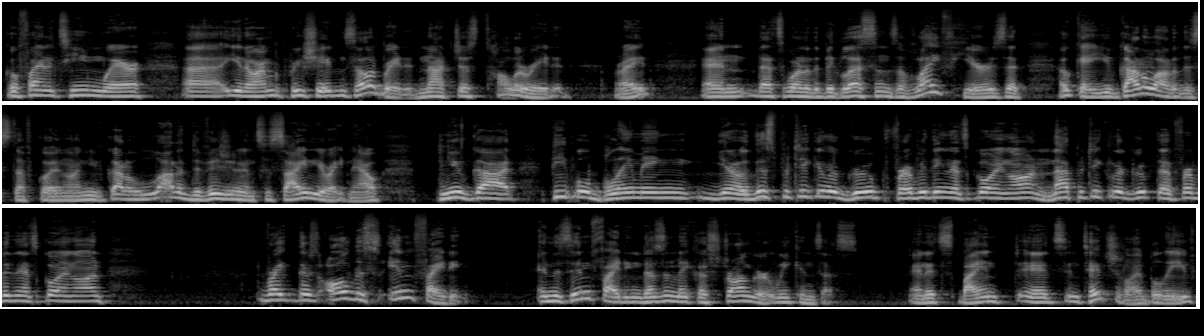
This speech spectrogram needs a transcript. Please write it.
go find a team where uh, you know i'm appreciated and celebrated not just tolerated right and that's one of the big lessons of life here is that, okay, you've got a lot of this stuff going on. You've got a lot of division in society right now. You've got people blaming, you know, this particular group for everything that's going on, and that particular group that for everything that's going on. Right? There's all this infighting, and this infighting doesn't make us stronger; it weakens us, and it's by it's intentional, I believe,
